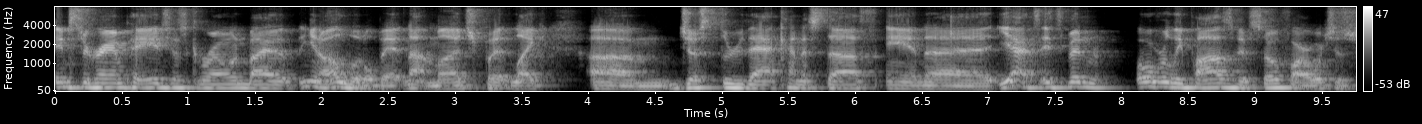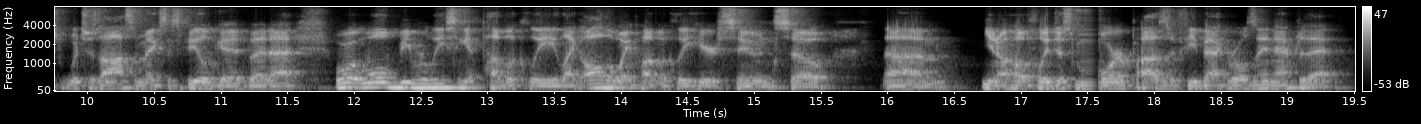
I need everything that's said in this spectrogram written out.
Instagram page has grown by you know a little bit, not much, but like um, just through that kind of stuff. And uh, yeah, it's, it's been overly positive so far, which is which is awesome. Makes us feel good. But uh, we'll, we'll be releasing it publicly, like all the way publicly here soon. So um, you know, hopefully, just more positive feedback rolls in after that.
